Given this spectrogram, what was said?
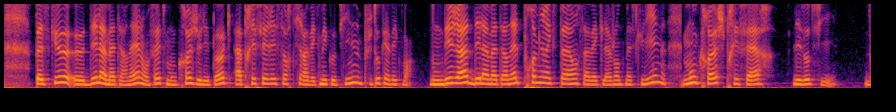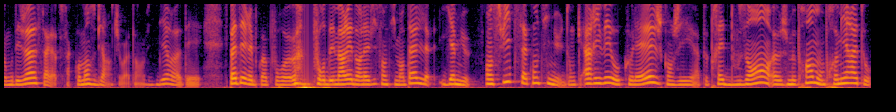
parce que euh, dès la maternelle, en fait, mon crush de l'époque a préféré sortir avec mes copines plutôt qu'avec moi. Donc déjà, dès la maternelle, première expérience avec la jante masculine, mon crush préfère les autres filles. Donc déjà, ça, commence bien, tu vois, t'as envie de dire, euh, c'est pas terrible, quoi, pour, euh, pour démarrer dans la vie sentimentale, il y a mieux. Ensuite, ça continue. Donc arrivé au collège, quand j'ai à peu près 12 ans, euh, je me prends mon premier ato.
